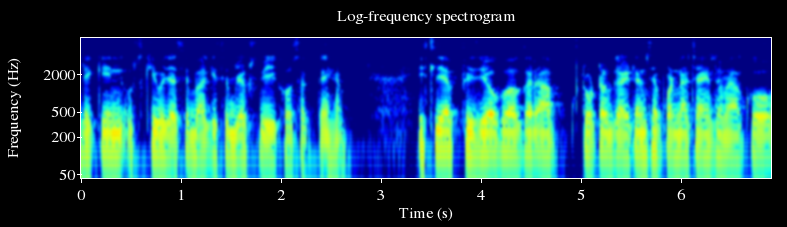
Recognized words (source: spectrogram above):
लेकिन उसकी वजह से बाकी सब्जेक्ट्स वीक हो सकते हैं। इसलिए अब फिज़ियो को अगर आप टोटल गाइडेंस से पढ़ना चाहें तो मैं आपको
